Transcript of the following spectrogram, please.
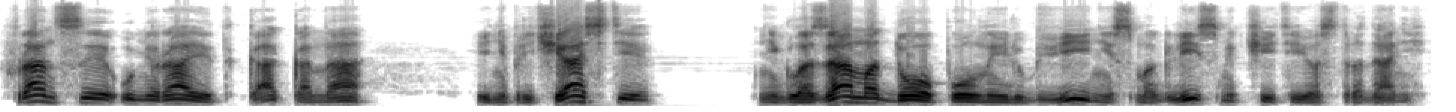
Франция умирает, как она, и непричастие, ни глаза Мадо, полные любви, не смогли смягчить ее страданий.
